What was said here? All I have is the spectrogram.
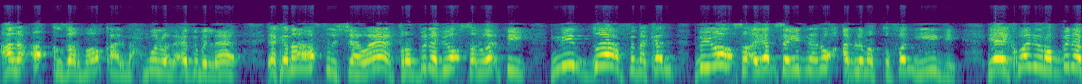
على أقذر مواقع المحمول والعياذ بالله. يا جماعة عصر الشهوات ربنا بيعصى الوقتي 100 ضعف مكان بيعصى أيام سيدنا نوح قبل ما الطوفان يجي. يا إخواني ربنا.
